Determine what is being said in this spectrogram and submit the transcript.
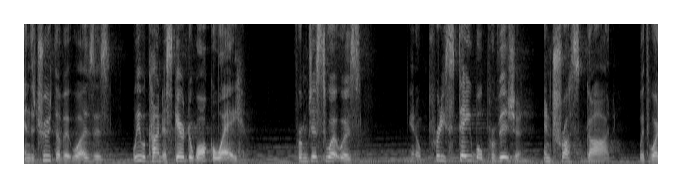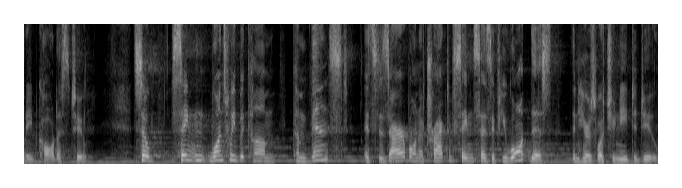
And the truth of it was, is we were kind of scared to walk away from just what was, you know, pretty stable provision and trust God with what He'd called us to. So, Satan, once we become convinced it's desirable and attractive, Satan says, if you want this, then here's what you need to do.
